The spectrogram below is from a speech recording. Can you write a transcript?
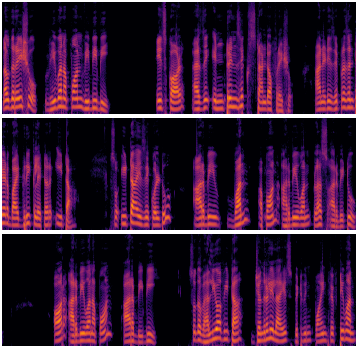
Now the ratio V1 upon VBB is called as the intrinsic standoff ratio and it is represented by Greek letter eta. So eta is equal to RB1 upon RB1 plus RB2 or RB1 upon RBB. So the value of eta generally lies between 0.51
